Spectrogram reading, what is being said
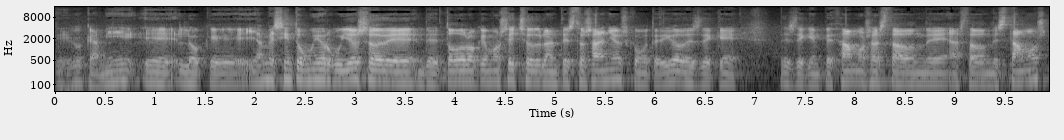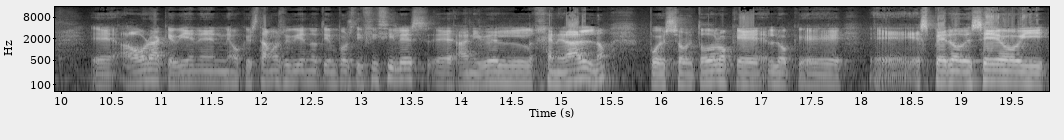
digo que a mí eh, lo que ya me siento muy orgulloso de, de todo lo que hemos hecho durante estos años, como te digo, desde que desde que empezamos hasta donde, hasta donde estamos. Eh, ahora que vienen o que estamos viviendo tiempos difíciles eh, a nivel general, ¿no? pues sobre todo lo que, lo que eh, espero, deseo y,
